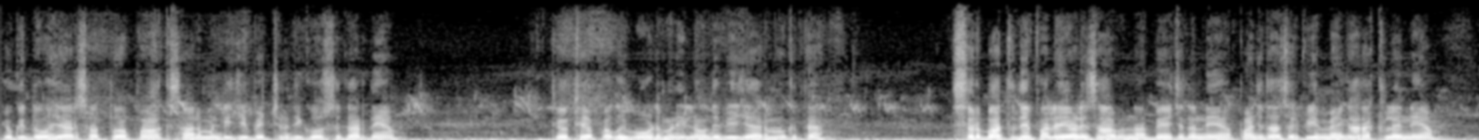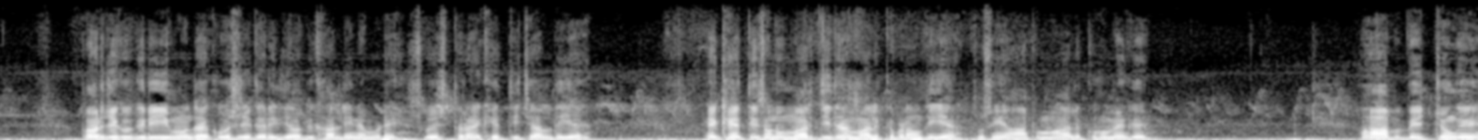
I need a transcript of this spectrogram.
ਕਿਉਂਕਿ 2007 ਤੋਂ ਆਪਾਂ ਕਿਸਾਨ ਮੰਡੀ 'ਚ ਵੇਚਣ ਦੀ ਕੋਸ਼ਿਸ਼ ਕਰਦੇ ਹਾਂ, ਤੇ ਉੱਥੇ ਆਪਾਂ ਕੋਈ ਬੋਰਡ ਵੀ ਨਹੀਂ ਲਾਉਂਦੇ ਵੀ ਇਹ ਜ਼ਹਿਰ ਮੁਕਤ ਹੈ। ਸਰਬੱਤ ਦੇ ਭਲੇ ਵਾਲੇ ਹਿਸਾਬ ਨਾਲ ਵੇਚ ਦਿੰਦੇ ਆ 5-10 ਰੁਪਏ ਮਹਿੰਗਾ ਰੱਖ ਲੈਂਦੇ ਆ ਪਰ ਜੇ ਕੋਈ ਗਰੀਬ ਆਉਂਦਾ, ਕੋਸ਼ਿਸ਼ ਕਰੀ ਜਾ ਉਹ ਵੀ ਖਾਲੀ ਨਾ ਮੁੜੇ, ਸੋ ਇਸ ਤਰ੍ਹਾਂ ਇਹ ਖੇਤੀ ਚੱਲਦੀ ਹੈ। ਇਹ ਖੇਤੀ ਤੁਹਾਨੂੰ ਮਰਜ਼ੀ ਦਾ ਮਾਲਕ ਬਣਾਉਂਦੀ ਹੈ ਤੁਸੀਂ ਆਪ ਮਾਲਕ ਹੋਵੋਗੇ, ਆਪ ਵੇਚੋਗੇ,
